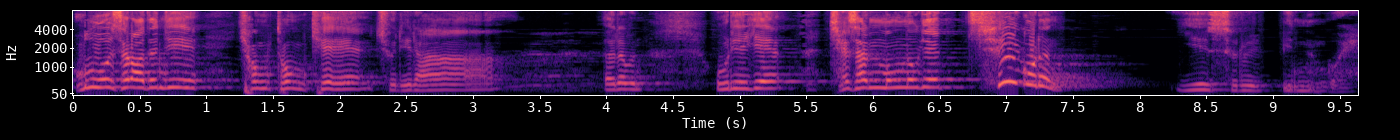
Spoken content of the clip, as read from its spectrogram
무엇을 하든지 형통케 주리라. 여러분, 우리에게 재산 목록의 최고는 예수를 믿는 거예요.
